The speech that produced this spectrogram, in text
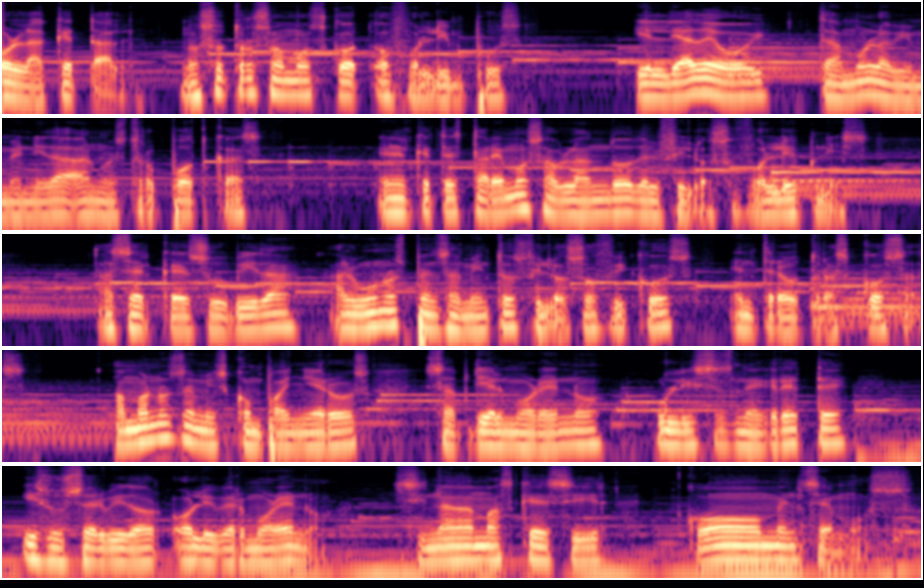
Hola, ¿qué tal? Nosotros somos God of Olympus y el día de hoy te damos la bienvenida a nuestro podcast en el que te estaremos hablando del filósofo Leibniz, acerca de su vida, algunos pensamientos filosóficos, entre otras cosas, a manos de mis compañeros Sabdiel Moreno, Ulises Negrete y su servidor Oliver Moreno. Sin nada más que decir, comencemos.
